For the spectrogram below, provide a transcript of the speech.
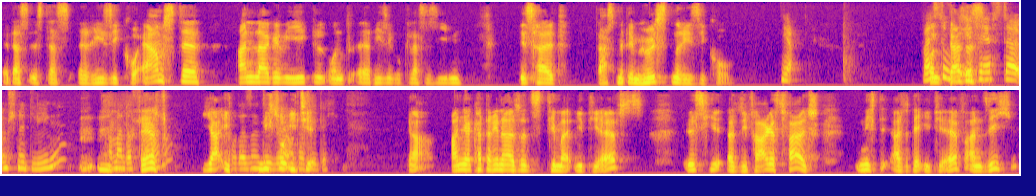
das ist das risikoärmste Anlagevehikel und äh, Risikoklasse 7 ist halt das mit dem höchsten Risiko. Ja. Weißt und du, wie ETFs ist, da im Schnitt liegen? Kann man das sagen? Ja, ich, Oder sind nicht so ETF. Ja, Anja Katharina, also das Thema ETFs ist hier, also die Frage ist falsch. Nicht, also der ETF an sich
